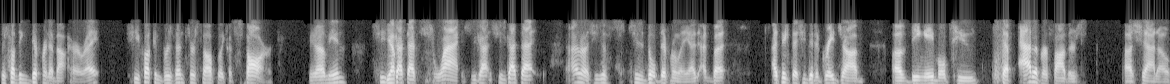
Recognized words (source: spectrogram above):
there's something different about her, right? she fucking presents herself like a star. You know what I mean? She's yep. got that swag. She's got she's got that. I don't know. She's just she's built differently. I, I, but I think that she did a great job of being able to step out of her father's uh, shadow,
